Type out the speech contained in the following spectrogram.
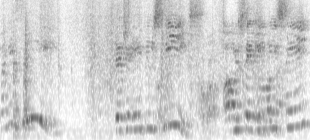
Let me see. That's your ABCs. Oh, wow. Oh, You say I love that. ABC?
